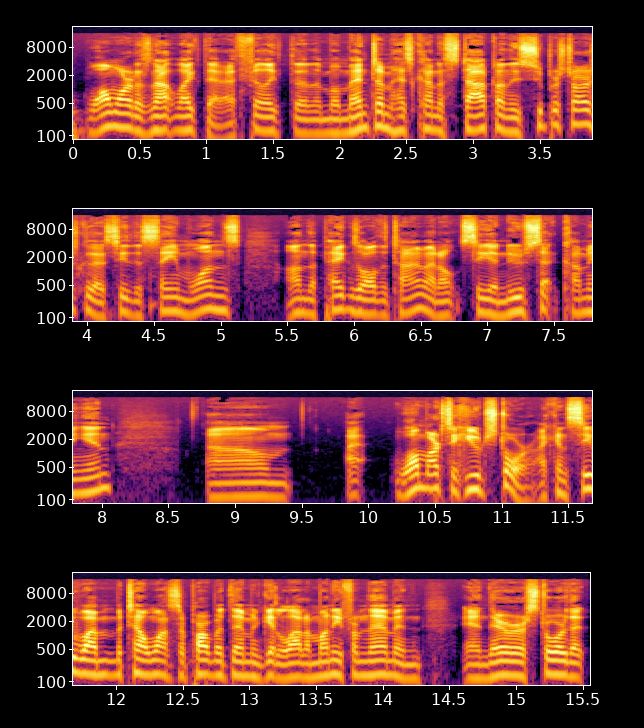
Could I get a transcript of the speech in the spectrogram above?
Walmart is not like that. I feel like the, the momentum has kind of stopped on these superstars because I see the same ones on the pegs all the time. I don't see a new set coming in. Um, I, Walmart's a huge store. I can see why Mattel wants to part with them and get a lot of money from them, and and they're a store that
